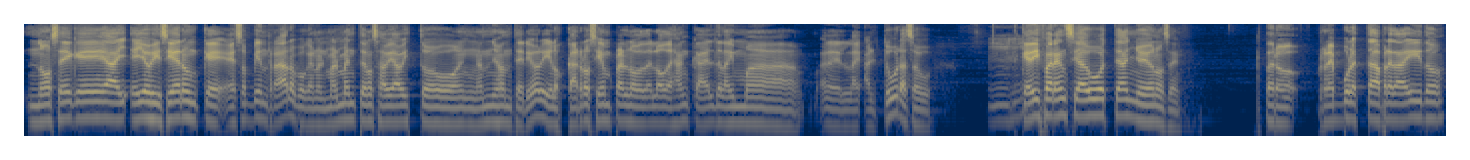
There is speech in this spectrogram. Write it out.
no sé qué hay- ellos hicieron, que eso es bien raro, porque normalmente no se había visto en años anteriores y los carros siempre lo, lo dejan caer de la misma eh, la altura. so. ¿Qué diferencia hubo este año? Yo no sé. Pero Red Bull está apretadito,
